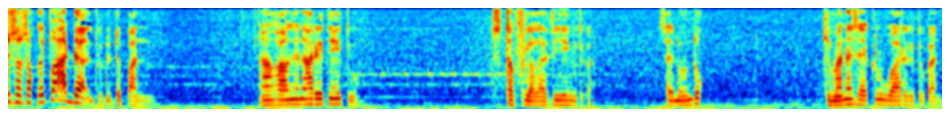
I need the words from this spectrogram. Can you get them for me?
sosok itu ada tuh di depan. Kangen aritnya itu. Astagfirullahaladzim gitu kan. Saya nunduk. Gimana saya keluar gitu kan.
